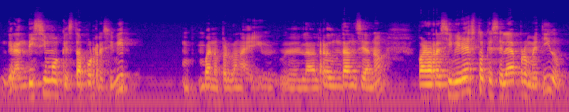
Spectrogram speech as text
grandísimo que está por recibir. Bueno, perdón, ahí la redundancia, ¿no? Para recibir esto que se le ha prometido.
